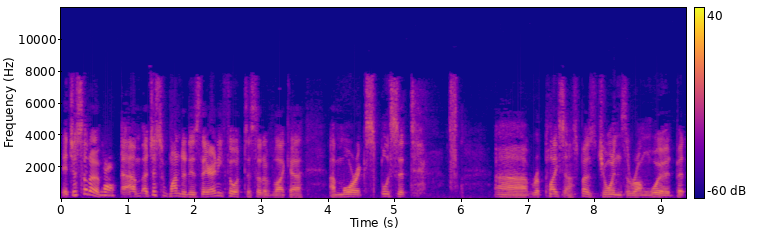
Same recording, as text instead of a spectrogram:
It just sort of, um, I just wondered, is there any thought to sort of like a, a more explicit, uh, replace, I suppose join's the wrong word, but,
